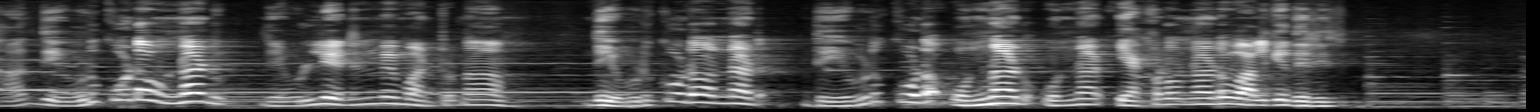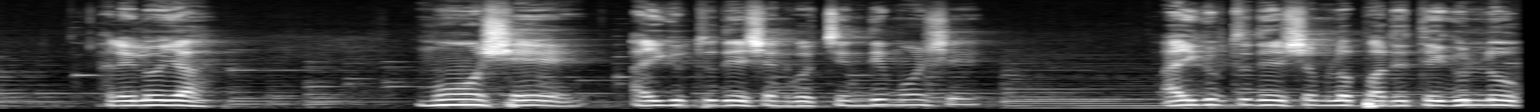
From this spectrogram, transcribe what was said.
ఆ దేవుడు కూడా ఉన్నాడు. దేవుడు లేడని మేము అంటున్నాం. దేవుడు కూడా ఉన్నాడు. దేవుడు కూడా ఉన్నాడు ఉన్నాడు. ఎక్కడ ఉన్నాడో వాళ్ళకే తెలియదు హలోయ మోషే ఐగుప్తు దేశానికి వచ్చింది మోషే. ఐగుప్తు దేశంలో పది తెగుళ్ళు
